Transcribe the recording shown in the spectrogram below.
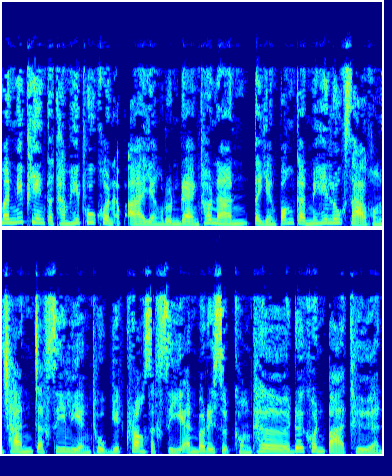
มันไม่เพียงแต่ทำให้ผู้คนอับอายอย่างรุนแรงเท่านั้น แต่ยังป้องกันไม่ให้ลูกสาวของฉันจากซีเหลียงถูกยึดครองศักดิ์ศรีอันบริสุทธิ์ของเธอโดยคนป่าเถื่อน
